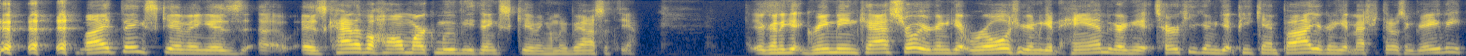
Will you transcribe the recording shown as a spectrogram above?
My Thanksgiving is uh, is kind of a Hallmark movie Thanksgiving. I'm gonna be honest with you. You're gonna get green bean casserole. You're gonna get rolls. You're gonna get ham. You're gonna get turkey. You're gonna get pecan pie. You're gonna get mashed potatoes and gravy.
